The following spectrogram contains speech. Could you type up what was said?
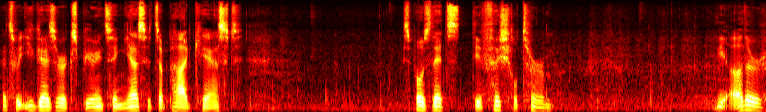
That's what you guys are experiencing. Yes, it's a podcast. I suppose that's the official term. The other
